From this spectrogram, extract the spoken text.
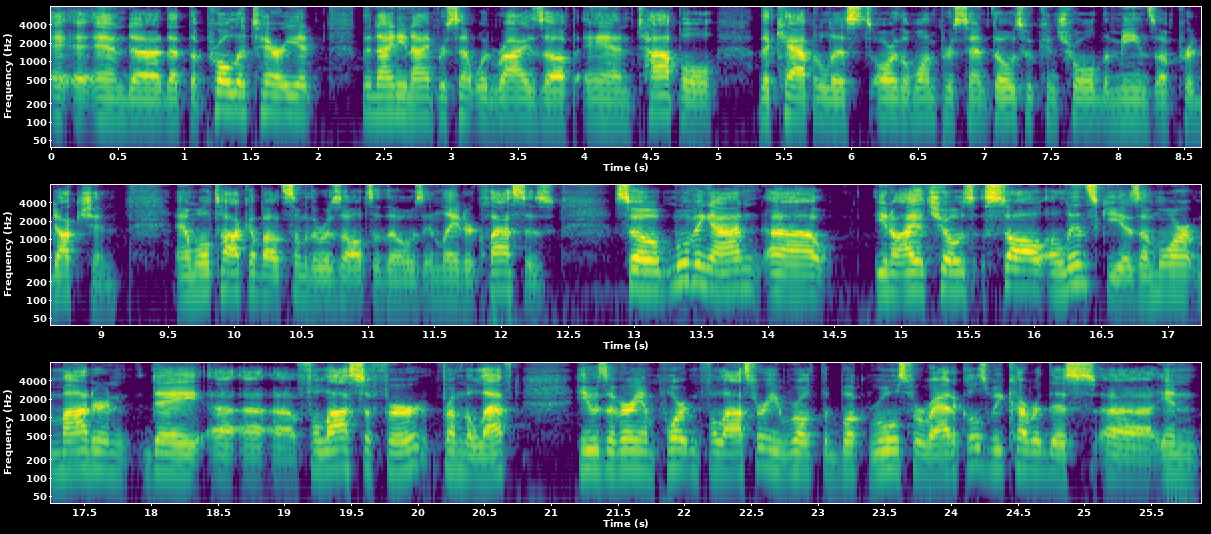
and uh, that the proletariat, the 99%, would rise up and topple the capitalists or the 1%, those who controlled the means of production. And we'll talk about some of the results of those in later classes. So, moving on, uh, you know, I chose Saul Alinsky as a more modern day uh, uh, uh, philosopher from the left. He was a very important philosopher. He wrote the book Rules for Radicals. We covered this uh, in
